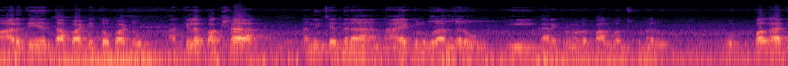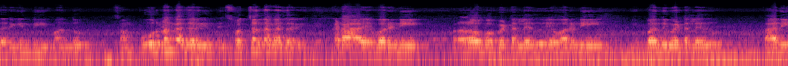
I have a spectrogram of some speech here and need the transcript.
భారతీయ జనతా పార్టీతో పాటు అఖిలపక్ష అని చెందిన నాయకులు కూడా అందరూ ఈ కార్యక్రమంలో పాల్పంచుకున్నారు. గొప్పగా జరిగింది ఈ మందు సంపూర్ణంగా జరిగింది స్వచ్ఛందంగా జరిగింది. ఎక్కడ ఎవరిని ప్రలోభ పెట్టలేదు ఎవరిని ఇబ్బంది పెట్టలేదు. కానీ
